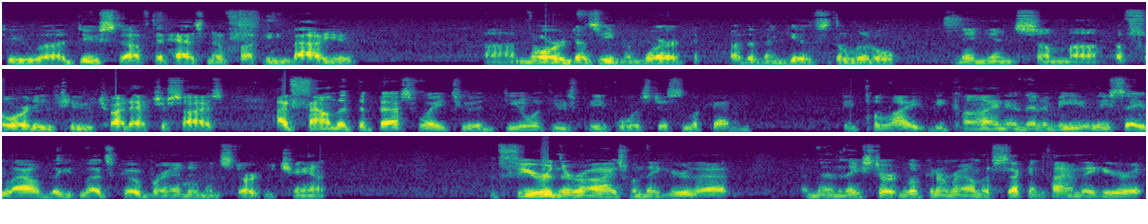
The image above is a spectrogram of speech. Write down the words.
to uh, do stuff that has no fucking value, uh, nor does even work, other than gives the little minions some uh, authority to try to exercise I've found that the best way to deal with these people is just look at them, be polite, be kind, and then immediately say loudly, "Let's go, Brandon," and start to chant. The fear in their eyes when they hear that, and then they start looking around the second time they hear it,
